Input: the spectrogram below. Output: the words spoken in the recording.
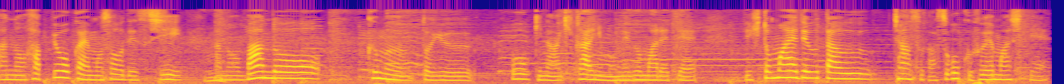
あの、発表会もそうですし、うんあの、バンドを組むという大きな機会にも恵まれて、で、人前で歌うチャンスがすごく増えまして、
